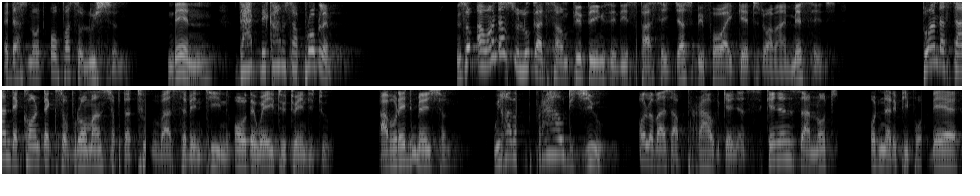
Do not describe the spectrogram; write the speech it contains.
it does not offer solution, then that becomes a problem. And so I want us to look at some few things in this passage just before I get to my message. To understand the context of Romans chapter 2, verse 17, all the way to 22. I've already mentioned, we have a proud Jew all of us are proud Kenyans. Kenyans are not ordinary people. They're,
